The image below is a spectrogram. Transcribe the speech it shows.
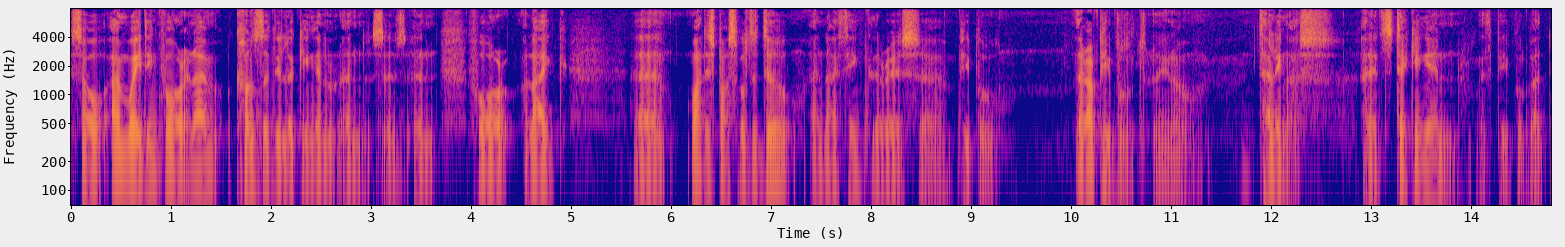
so i'm waiting for and i'm constantly looking and and and for like what is possible to do and i think there is people there are people you know telling us and it's taking in with people but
